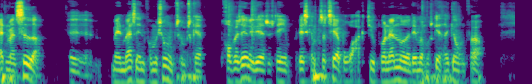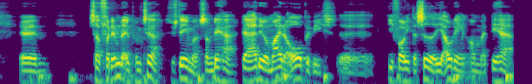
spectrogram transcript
at man sidder øh, med en masse information, som skal proppes ind i det her system, og det skal man så til at bruge aktivt på en anden måde, end det man måske havde gjort før. Øh, så for dem, der implementerer systemer som det her, der er det jo mig, der overbevis øh, de folk, der sidder i afdelingen om, at det her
